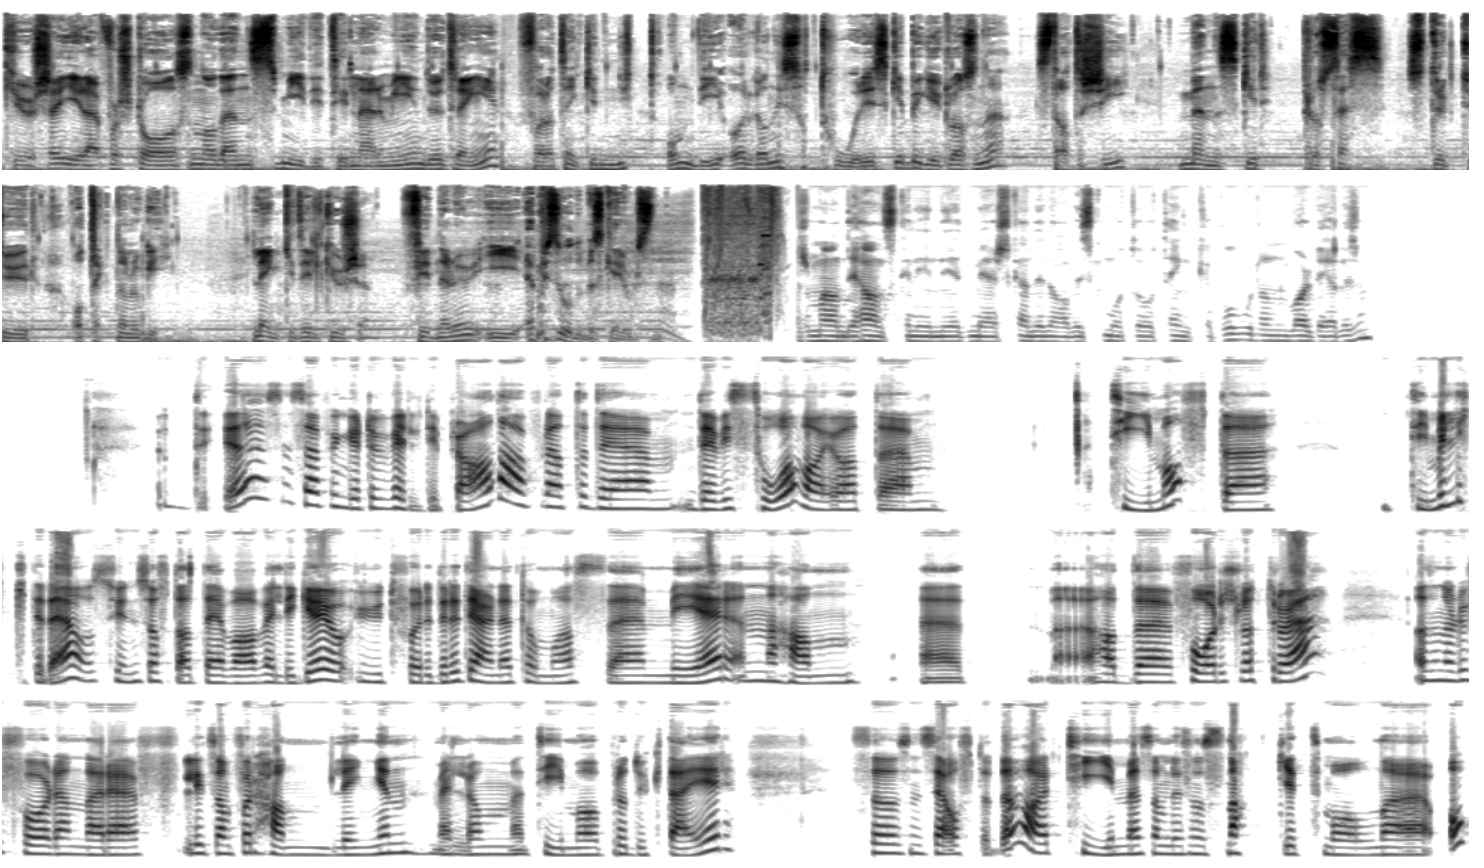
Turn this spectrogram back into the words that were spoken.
Kurset gir deg forståelsen og den smidige tilnærmingen du trenger for å tenke nytt om de organisatoriske byggeklossene, strategi, mennesker, prosess, struktur og teknologi. Lenke til kurset finner du i episodebeskrivelsen. Som hand i hansken inn i et mer skandinavisk måte å tenke på. Hvordan var det, liksom? Det syns jeg fungerte veldig bra, da. For det, det, vi så, var jo at um, teamet ofte Teamet likte det og syntes ofte at det var veldig gøy, og utfordret gjerne Thomas eh, mer enn han eh, hadde foreslått, tror jeg. Altså når du får den der litt sånn forhandlingen mellom team og produkteier, så syns jeg ofte det var teamet som liksom snakket målene opp.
